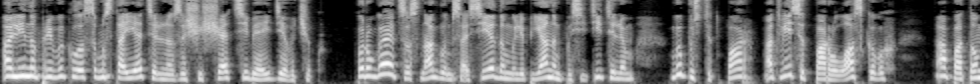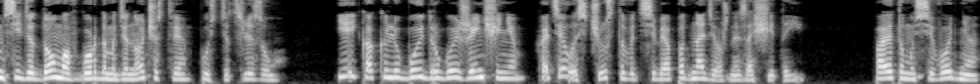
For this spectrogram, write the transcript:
Алина привыкла самостоятельно защищать себя и девочек. Поругается с наглым соседом или пьяным посетителем, выпустит пар, отвесит пару ласковых, а потом, сидя дома в гордом одиночестве, пустит слезу. Ей, как и любой другой женщине, хотелось чувствовать себя под надежной защитой. Поэтому сегодня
